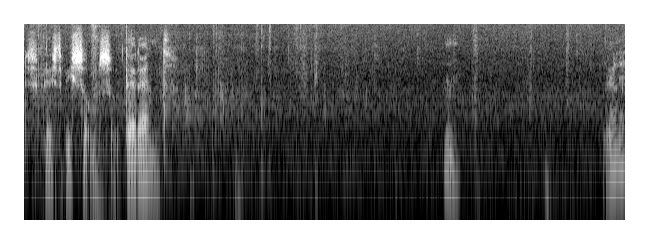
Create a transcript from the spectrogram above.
This appears to be some sort of dead end. Hmm. Really?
